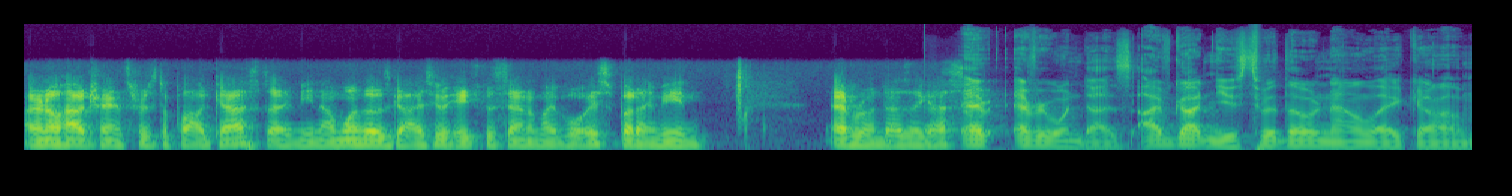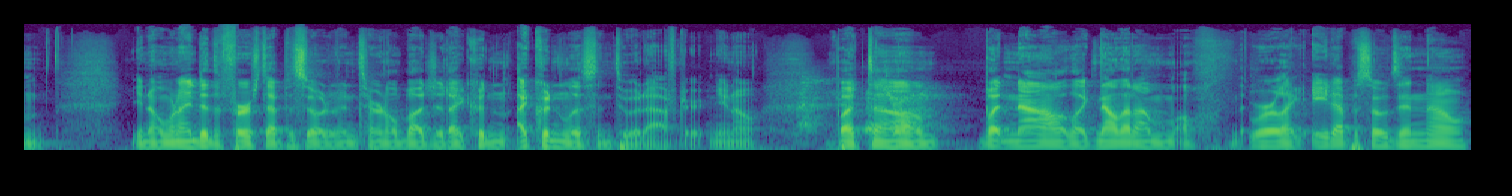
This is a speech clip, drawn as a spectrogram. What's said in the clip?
I don't know how it transfers to podcast. I mean, I'm one of those guys who hates the sound of my voice, but I mean, everyone does, I guess. Everyone does. I've gotten used to it though. Now, like, um, you know, when I did the first episode of Internal Budget, I couldn't, I couldn't listen to it after, you know, but, um, but now, like, now that I'm, oh, we're like eight episodes in now,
